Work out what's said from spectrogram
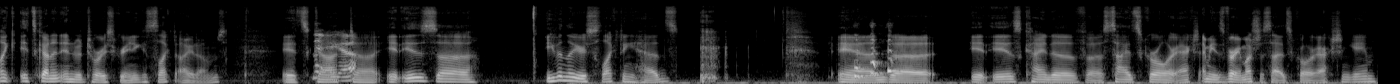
like it's got an inventory screen. You can select items. It's got uh it is uh even though you're selecting heads and uh it is kind of a side scroller action. I mean, it's very much a side scroller action game.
